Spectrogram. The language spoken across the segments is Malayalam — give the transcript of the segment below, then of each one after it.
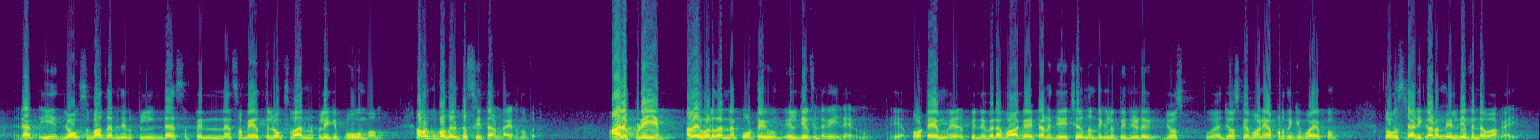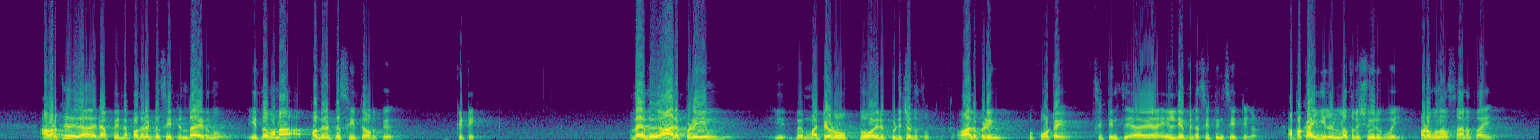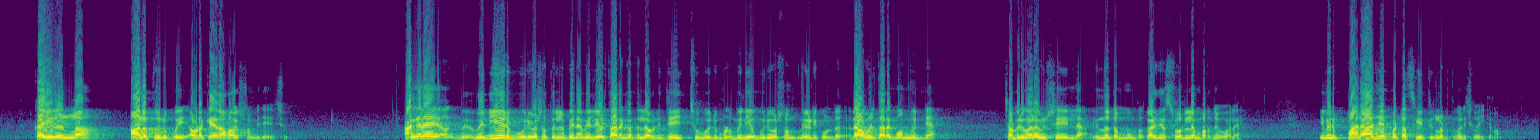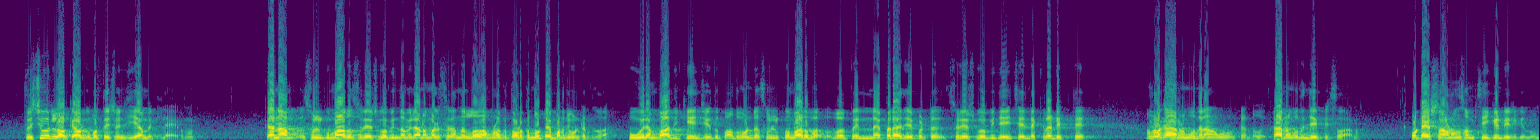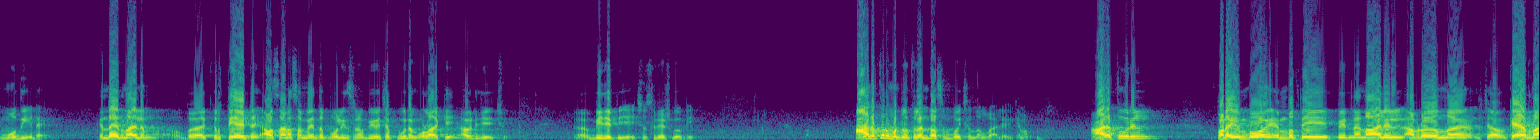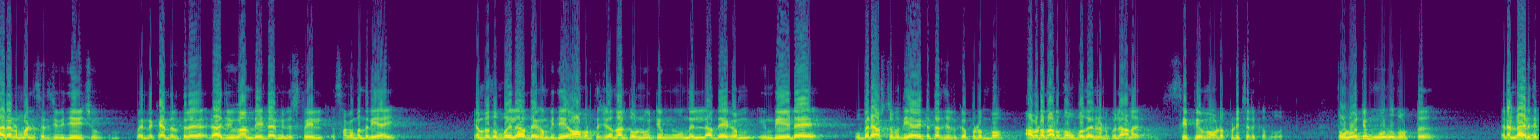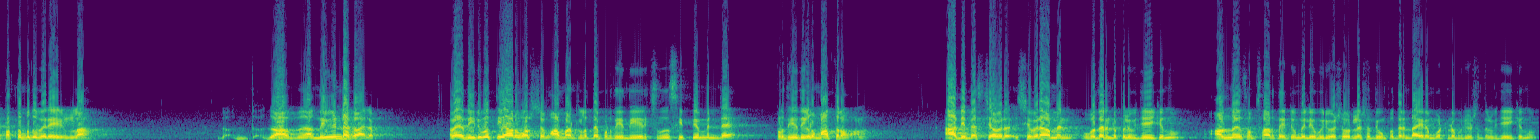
ഈ ലോക്സഭാ തെരഞ്ഞെടുപ്പിന്റെ പിന്നെ സമയത്ത് ലോക്സഭാ തെരഞ്ഞെടുപ്പിലേക്ക് പോകുമ്പം അവർക്ക് പതിനെട്ട് സീറ്റാണ് ഉണ്ടായിരുന്നത്. ആലപ്പുഴയും അതേപോലെ തന്നെ കോട്ടയവും എൽ ഡി എഫിന്റെ കയ്യിലായിരുന്നു. കോട്ടയം പിന്നെ ഇവരെ ഭാഗമായിട്ടാണ് ജയിച്ചതെന്നുണ്ടെങ്കിലും പിന്നീട് ജോസ് ജോസ് കെ മാണി അപ്പുറത്തേക്ക് പോയപ്പം തോമസ് ചാടിക്കാടൻ എൽ ഡി എഫിന്റെ ഭാഗമായി. അവർക്ക് പിന്നെ പതിനെട്ട് സീറ്റ് ഉണ്ടായിരുന്നു. ഇത്തവണ പതിനെട്ട് സീറ്റ് അവർക്ക് കിട്ടി. അതായത് ആലപ്പുഴയും മറ്റേടത്തും അവർ പിടിച്ചെടുത്തു. ആലപ്പുഴയും കോട്ടയവും സിറ്റിംഗ് എൽ ഡി എഫിന്റെ സിറ്റിംഗ് സീറ്റുകൾ അപ്പോൾ കയ്യിലുള്ള തൃശ്ശൂർ പോയി അവിടെ മൂന്നാം സ്ഥാനത്തായി. കയ്യിലുള്ള ആലത്തൂർ പോയി അവിടെ കെ രാമകൃഷ്ണൻ വിജയിച്ചു. അങ്ങനെ വലിയൊരു ഭൂരിപക്ഷത്തിൽ പിന്നെ വലിയൊരു തരംഗത്തിൽ അവർ ജയിച്ചു വരുമ്പോൾ വലിയ ഭൂരിപക്ഷം നേടിക്കൊണ്ട് രാഹുൽ തരംഗമൊന്നുമില്ല. ശബരിമല വിഷയമില്ല. എന്നിട്ടും കഴിഞ്ഞ സ്റ്റോറിലും പറഞ്ഞ പോലെ. ഇവർ പരാജയപ്പെട്ട സീറ്റുകൾ എടുത്ത് പരിശോധിക്കണം. തൃശ്ശൂരിലൊക്കെ അവർക്ക് പ്രത്യക്ഷം ചെയ്യാൻ പറ്റില്ലായിരുന്നു. കാരണം സുനിൽകുമാറും സുരേഷ് ഗോപിയും തമ്മിലാണ് മത്സരം എന്നുള്ളത് നമ്മളൊക്കെ തുടക്കം തൊട്ടേ പറഞ്ഞുകൊണ്ടിരുന്നത്. പൂരം ബാധിക്കുകയും ചെയ്തു. അപ്പോൾ അതുകൊണ്ട് സുനിൽകുമാർ പിന്നെ പരാജയപ്പെട്ട് സുരേഷ് ഗോപി ജയിച്ചതിന്റെ ക്രെഡിറ്റ് നമ്മൾ കാരണകൂതനാണ് കൊടുക്കേണ്ടത് കാരണകൂതൻ ജയിപ്പിച്ചതാണ്. കൊട്ടേഷൻ ആണോ സംശയിക്കേണ്ടിയിരിക്കുന്നു മോദിയുടെ. എന്തായിരുന്നാലും കൃത്യമായിട്ട് അവസാന സമയത്ത് പോലീസിനെ ഉപയോഗിച്ച പൂരം കൊളാക്കി അവർ ജയിച്ചു. ബി ജെ പി ജയിച്ചു സുരേഷ് ഗോപി. ആലത്തൂർ മണ്ഡലത്തിൽ എന്താ സംഭവിച്ചെന്നുള്ളത് ആലോചിക്കണം. ആലത്തൂരിൽ പറയുമ്പോൾ എൺപത്തി പിന്നെ നാലിൽ അവിടെ നിന്ന് കെ ആർ നാരായണൻ മത്സരിച്ച് വിജയിച്ചു. പിന്നെ കേന്ദ്രത്തിലെ രാജീവ് ഗാന്ധിയുടെ മിനിസ്ട്രിയിൽ സഹമന്ത്രിയായി എൺപത്തൊമ്പതിൽ അദ്ദേഹം വിജയം ആവർത്തിച്ചു. എന്നാൽ തൊണ്ണൂറ്റി മൂന്നിൽ അദ്ദേഹം ഇന്ത്യയുടെ ഉപരാഷ്ട്രപതിയായിട്ട് തെരഞ്ഞെടുക്കപ്പെടുമ്പോൾ അവിടെ നടന്ന ഉപതെരഞ്ഞെടുപ്പിലാണ് സി പി എം അവിടെ പിടിച്ചെടുക്കുന്നത്. തൊണ്ണൂറ്റി മൂന്ന് തൊട്ട് രണ്ടായിരത്തി പത്തൊമ്പത് വരെയുള്ള നീണ്ട കാലം. അതായത് ഇരുപത്തിയാറ് വർഷം ആ മണ്ഡലത്തെ പ്രതിനിധീകരിച്ചത് സി പി എമ്മിന്റെ പ്രതിനിധികൾ മാത്രമാണ്. ആദ്യം എസ് ശിവ- ശിവരാമൻ ഉപതെരഞ്ഞെടുപ്പിൽ വിജയിക്കുന്നു. അന്ന് സംസ്ഥാനത്ത് ഏറ്റവും വലിയ ഭൂരിപക്ഷം ഒരു ലക്ഷത്തി മുപ്പത്തിരണ്ടായിരം വോട്ടിന്റെ ഭൂരിപക്ഷത്തിൽ വിജയിക്കുന്നു.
